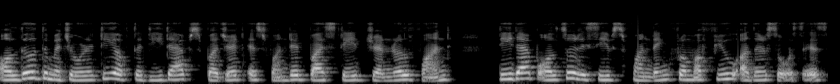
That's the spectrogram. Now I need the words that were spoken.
Although the majority of the DDAP's budget is funded by State General Fund, DDAP also receives funding from a few other sources,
